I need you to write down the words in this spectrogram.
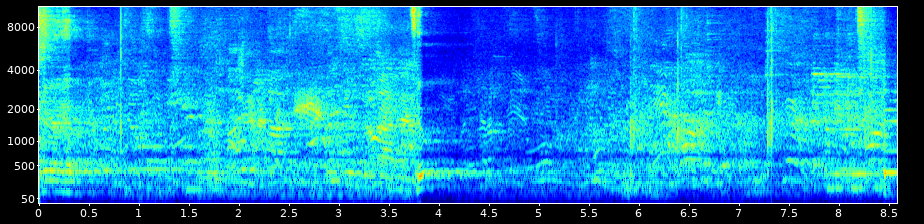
Here we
